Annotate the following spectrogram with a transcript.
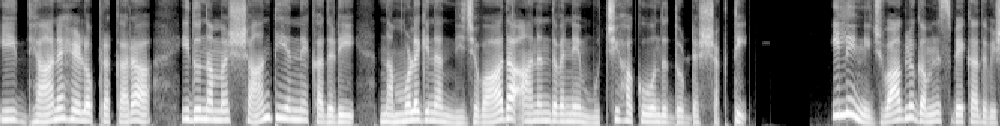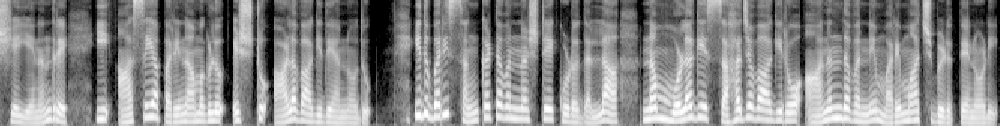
ಈ ಧ್ಯಾನ ಹೇಳೋ ಪ್ರಕಾರ ಇದು ನಮ್ಮ ಶಾಂತಿಯನ್ನೇ ಕದಡಿ, ನಮ್ಮೊಳಗಿನ ನಿಜವಾದ ಆನಂದವನ್ನೇ ಮುಚ್ಚಿಹಾಕುವ ಒಂದು ದೊಡ್ಡ ಶಕ್ತಿ. ಇಲ್ಲಿ ನಿಜವಾಗ್ಲೂ ಗಮನಿಸಬೇಕಾದ ವಿಷಯ ಏನಂದ್ರೆ, ಈ ಆಸೆಯ ಪರಿಣಾಮಗಳು ಎಷ್ಟು ಆಳವಾಗಿದೆ ಅನ್ನೋದು. ಇದು ಬರೀ ಸಂಕಟವನ್ನಷ್ಟೇ ಕೊಡೋದಲ್ಲ, ನಮ್ಮೊಳಗೆ ಸಹಜವಾಗಿರೋ ಆನಂದವನ್ನೇ ಮರೆಮಾಚಿಬಿಡುತ್ತೆ ನೋಡಿ.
